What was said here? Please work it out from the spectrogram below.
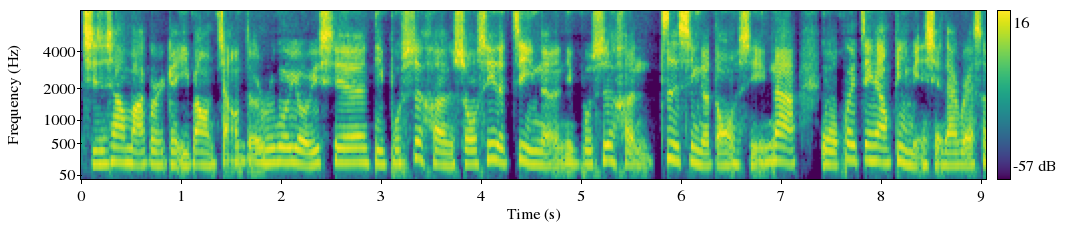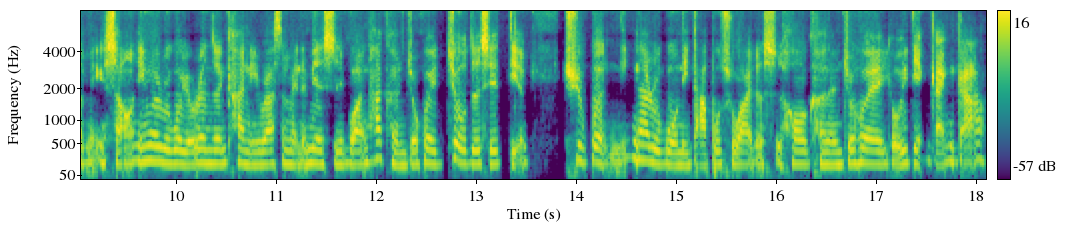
其实像 Margaret 跟 Yvonne 讲的，如果有一些你不是很熟悉的技能，你不是很自信的东西，那我会尽量避免写在 resume 上，因为如果有认真看你 resume 的面试官，他可能就会就这些点去问你。那如果你答不出来的时候，可能就会有一点尴尬。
